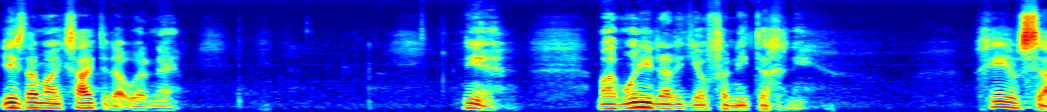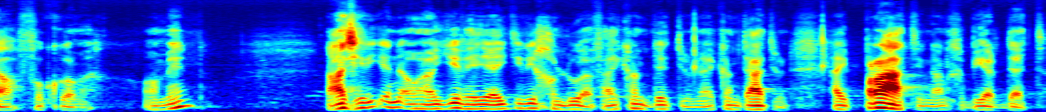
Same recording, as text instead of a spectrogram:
Jy is nou maar excited daaroor, nê? Nee. nee. Maar moenie dat dit jou vernietig nie. Gee jouself volkome. Amen. As hierdie een ou, jy weet, hy het hierdie geloof, hy kan dit doen, hy kan dat doen. Hy praat en dan gebeur dit.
